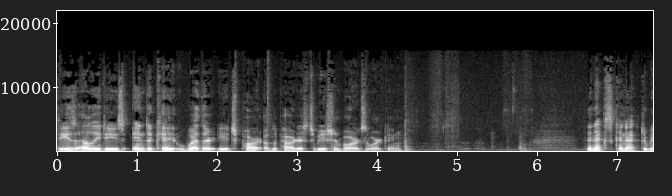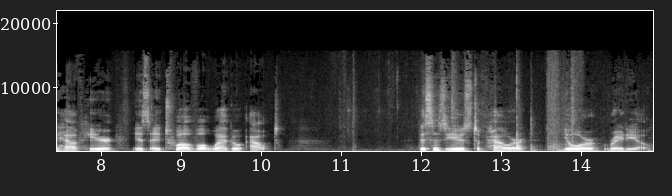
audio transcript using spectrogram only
These LEDs indicate whether each part of the power distribution board is working. The next connector we have here is a 12 volt WAGO out. This is used to power your radio.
